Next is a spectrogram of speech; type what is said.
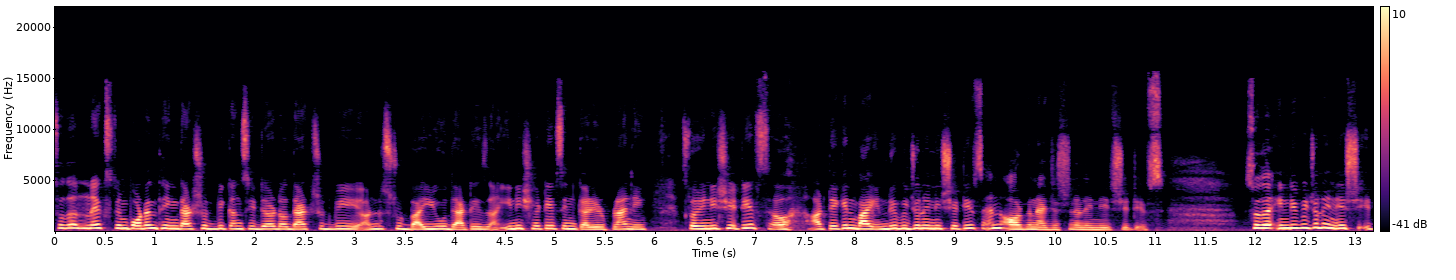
So, the next important thing that should be considered or that should be understood by you that is uh, initiatives in career planning. So, initiatives uh, are taken by individual initiatives and organizational initiatives. So, the individual initi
